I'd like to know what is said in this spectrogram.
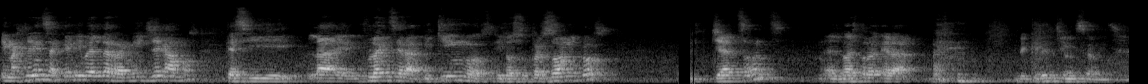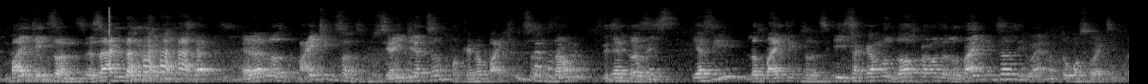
imagínense a qué nivel de remix llegamos, que si la influencia era vikingos y los supersónicos, Jetsons, el nuestro era Jinsons. Vikingsons, exacto. Eran los Vikingsons. Pues si hay Jetsons, ¿por qué no Vikingsons, no? Entonces, y así los Vikingsons. Y sacamos dos juegos de los Vikingsons y bueno, tuvo su éxito.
